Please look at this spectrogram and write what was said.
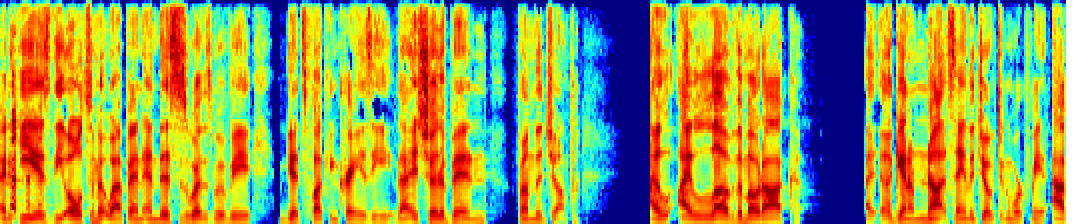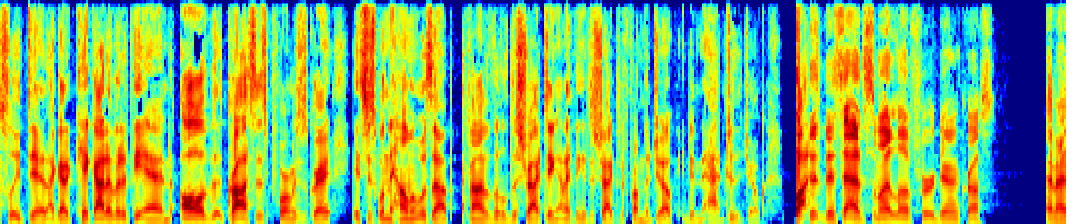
and he is the ultimate weapon. And this is where this movie gets fucking crazy. That it should have been from the jump. I I love the MODOK. I, again, I'm not saying the joke didn't work for me. It absolutely did. I got a kick out of it at the end. All of the Cross's performance was great. It's just when the helmet was up, I found it a little distracting, and I think it distracted from the joke. It didn't add to the joke. But Th- this adds to my love for Darren Cross. And I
